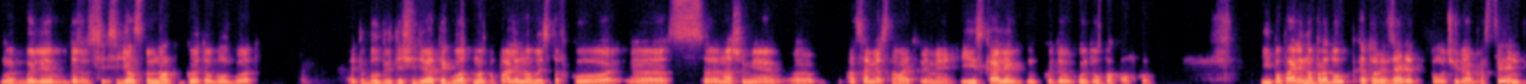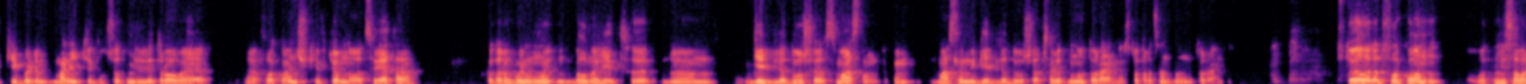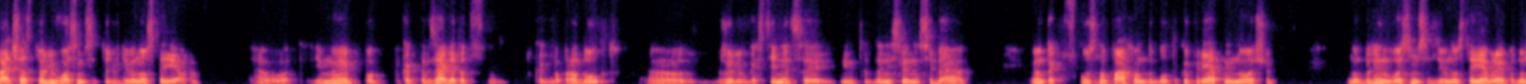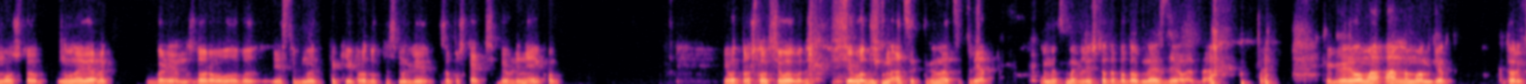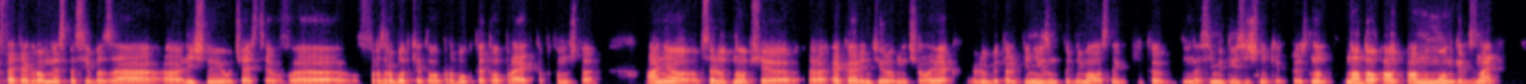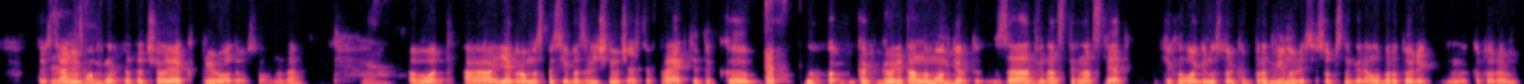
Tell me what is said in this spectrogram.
мы были, даже си- сидел, вспоминал, какой это был год. Это был 2009 год, мы попали на выставку э, с нашими э, отцами-основателями и искали ну, какую-то какую упаковку. И попали на продукт, который взяли, получили образцы, они такие были маленькие 200-миллилитровые э, флакончики в темного цвета, в которых был, был налит гель для душа с маслом, такой масляный гель для душа, абсолютно натуральный, стопроцентно натуральный. Стоил этот флакон, вот не соврать сейчас, то ли 80, то ли 90 евро. А Вот. И мы как-то взяли этот как бы продукт, э, жили в гостинице и нанесли на себя. И он так вкусно пах, он был такой приятный на ощупь. Ну, блин, 80-90 евро, я подумал, что, ну, наверное, блин, здорово было бы, если бы мы такие продукты смогли запускать к себе в линейку. И вот прошло всего, всего 12-13 лет, и мы смогли что-то подобное сделать, да. Как говорила Анна Монгерт, которой, кстати, огромное спасибо за э, личное участие в, в разработке этого продукта, этого проекта, потому что Аня абсолютно вообще э, экоориентированный человек, любит альпинизм, поднималась на какие-то на семитысячники. То есть на- надо Ан- Анну Монгерт знать. То есть Аня. Монгерт – это человек природа, условно, да? Вот. а, Ей огромное спасибо за личное участие в проекте. Так, э, как говорит Анна Монгерт, за 12-13 лет технологии настолько продвинулись, и, собственно говоря, лаборатории, э, которые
